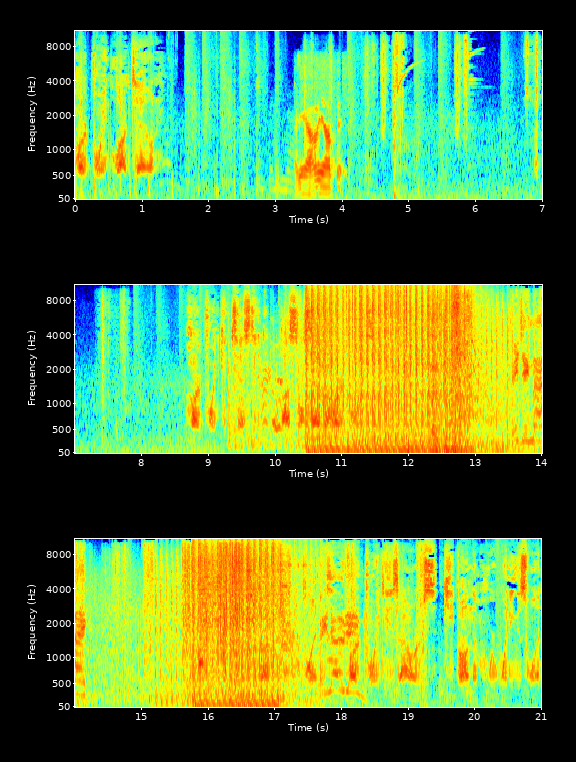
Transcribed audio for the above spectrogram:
Hard point locked down. अरे आओ यहाँ पे Hard point contested. Hostiles have the hard point. Changing mag. Deployment. Reloading. Hard point is ours. Keep on them. We're winning this one.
